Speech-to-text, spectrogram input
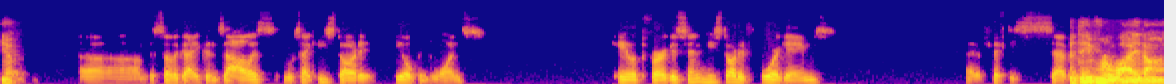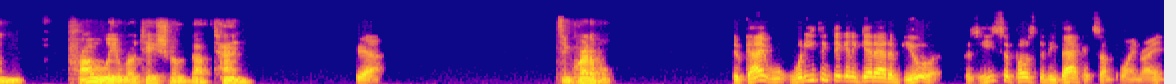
Yep. Um, this other guy, Gonzalez, looks like he started. He opened once. Caleb Ferguson, he started four games at a 57. But they've relied on probably a rotation of about 10. Yeah. It's incredible. The guy, what do you think they're going to get out of Buehler? Because he's supposed to be back at some point, right?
